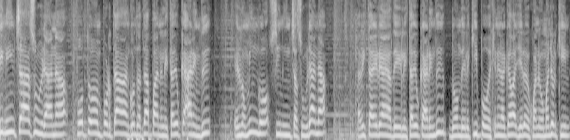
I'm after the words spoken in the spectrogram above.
Sin hincha azulgrana, foto en portada en contratapa en el estadio Carendí. El domingo, sin hincha azulgrana. La vista aérea del estadio Carendí, donde el equipo de General Caballero de Juan León Mallorquín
